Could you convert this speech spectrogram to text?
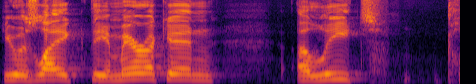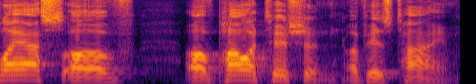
He was like the American elite class of, of politician of his time.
